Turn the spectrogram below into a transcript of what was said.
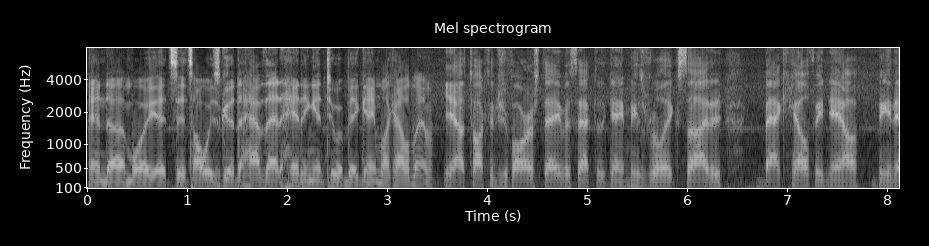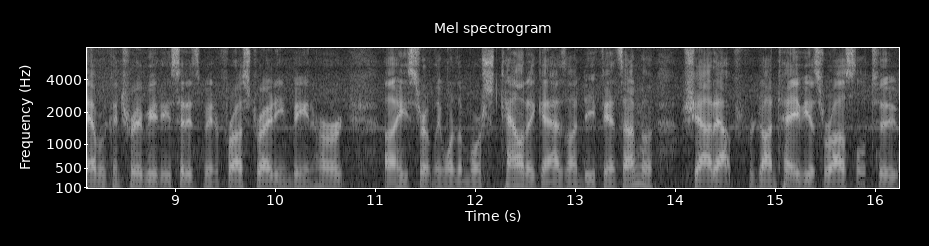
And uh, boy, it's it's always good to have that heading into a big game like Alabama. Yeah, I talked to Javaris Davis after the game. He's really excited, back healthy now, being able to contribute. He said it's been frustrating being hurt. Uh, he's certainly one of the most talented guys on defense. I'm going to shout out for Dontavius Russell too.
